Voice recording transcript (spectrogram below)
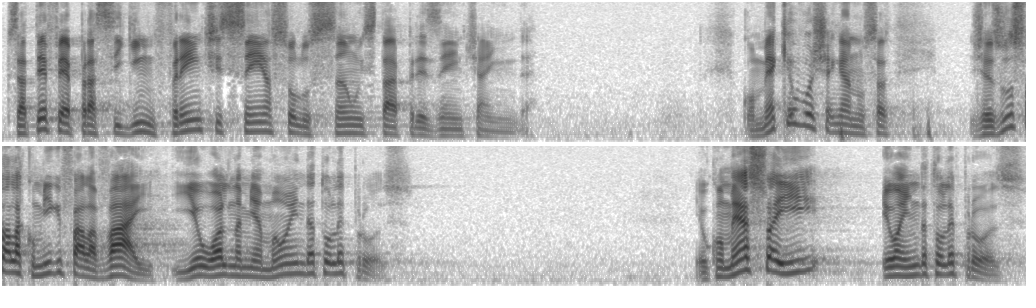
Precisa ter fé para seguir em frente sem a solução estar presente ainda. Como é que eu vou chegar no. Jesus fala comigo e fala, vai, e eu olho na minha mão e ainda estou leproso. Eu começo aí, eu ainda estou leproso.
